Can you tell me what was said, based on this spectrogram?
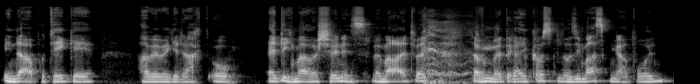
in der Apotheke, habe ich mir gedacht, oh, endlich mal was Schönes, wenn man alt wird, darf man drei kostenlose Masken abholen.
